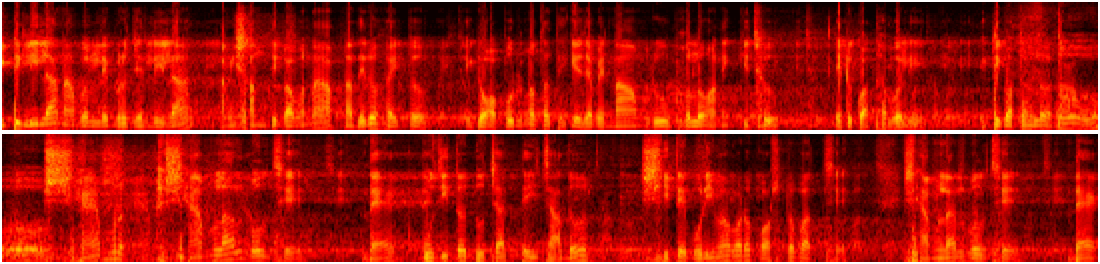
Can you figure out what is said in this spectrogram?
একটি লীলা না বললে ব্রজের লীলা, আমি শান্তি পাবো না, আপনাদেরও হয়তো একটু অপূর্ণতা থেকে যাবে। নাম, রূপ হলো অনেক কিছু। একটু কথা বলি। একটি কথা হলো, তো শ্যাম, শ্যামলাল বলছে, দেখ পূজিত দু চারটেই চাদর, শীতে বুড়িমা বড় কষ্ট পাচ্ছে। শ্যামলাল বলছে, দেখ,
